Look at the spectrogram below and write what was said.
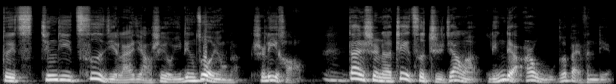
对经济刺激来讲是有一定作用的，是利好。嗯，但是呢，这次只降了零点二五个百分点，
